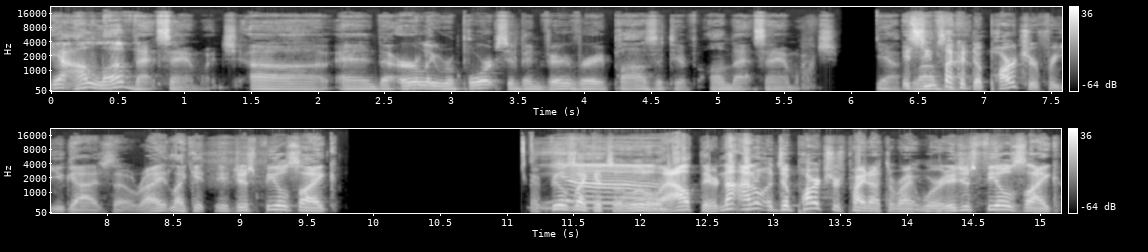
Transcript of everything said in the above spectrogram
yeah, I love that sandwich. Uh, and the early reports have been very, very positive on that sandwich. Yeah. It seems like a departure for you guys though, right? Like it, it just feels like it feels yeah. like it's a little out there. Not I don't departure is probably not the right word. It just feels like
